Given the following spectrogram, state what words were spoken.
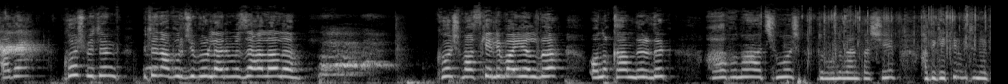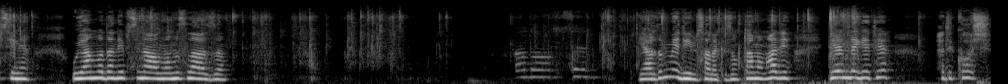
Hadi koş bütün bütün abur cuburlarımızı alalım. Koş maskeli bayıldı. Onu kandırdık. Aa bunu açmış. Dur bunu ben taşıyayım. Hadi getir bütün hepsini. Uyanmadan hepsini almamız lazım. Yardım mı edeyim sana kızım? Tamam hadi. Diğerini de getir. Hadi koş.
